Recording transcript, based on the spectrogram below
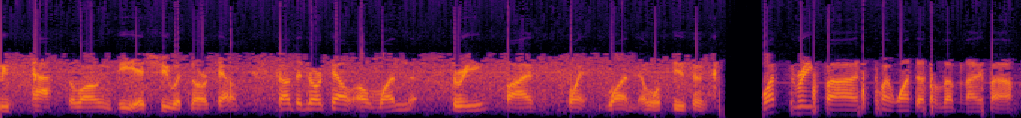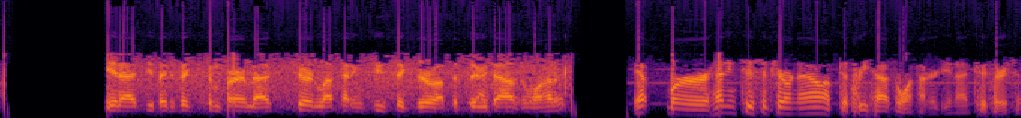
we've passed along the issue with NorCal. Contact NorCal on 135.1 and we'll see you soon. 135.1, Delta 1195. United 236 confirm, uh, turn left heading 260 up to 3100. Yep, we're heading 260 now up to 3100, United 236.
